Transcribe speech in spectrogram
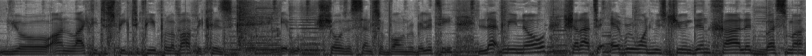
you're unlikely to speak to people about because it shows a sense of vulnerability? Let me know. Shout out to everyone who's tuned in Khalid, Basma,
